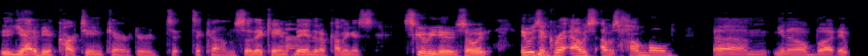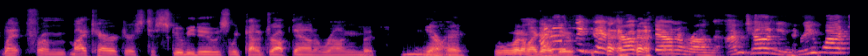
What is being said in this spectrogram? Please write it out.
you had to be a cartoon character to, to come. So they came they ended up coming as Scooby Doo. So it it was a great. I was I was humbled um you know but it went from my characters to scooby-doo so we kind of dropped down a rung but you know hey what am I going I to don't do? think that drops down a rung. I'm telling you, rewatch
